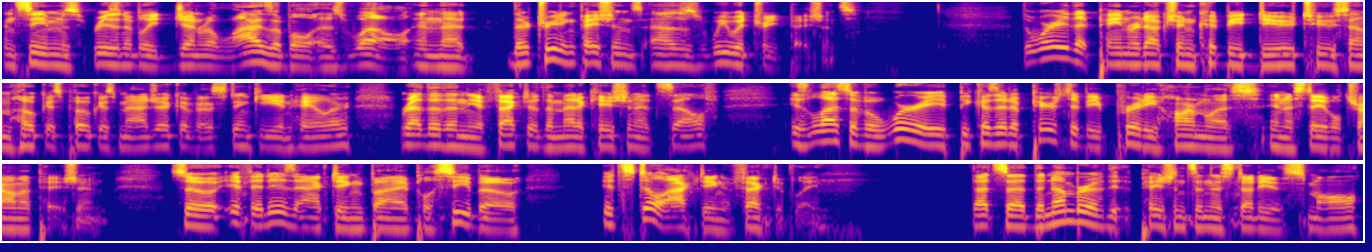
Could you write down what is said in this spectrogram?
and seems reasonably generalizable as well, in that they're treating patients as we would treat patients. The worry that pain reduction could be due to some hocus pocus magic of a stinky inhaler rather than the effect of the medication itself is less of a worry because it appears to be pretty harmless in a stable trauma patient. So if it is acting by placebo, it's still acting effectively. That said, the number of the patients in this study is small,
